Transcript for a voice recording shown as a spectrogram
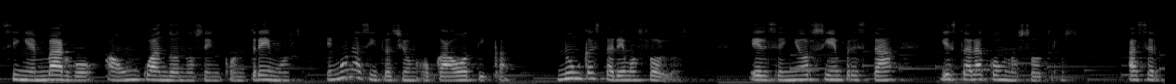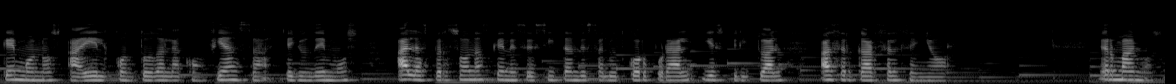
Sin embargo, aun cuando nos encontremos en una situación o caótica, nunca estaremos solos. El Señor siempre está y estará con nosotros. Acerquémonos a Él con toda la confianza y ayudemos a las personas que necesitan de salud corporal y espiritual acercarse al Señor. Hermanos,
